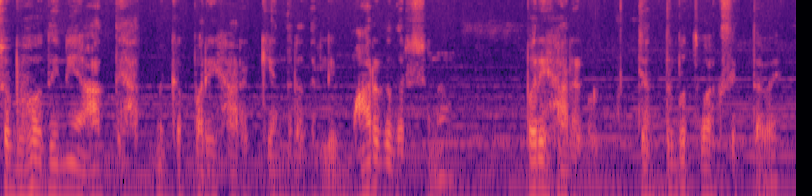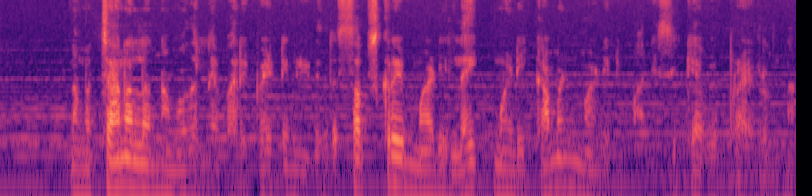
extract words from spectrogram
ಶುಭೋದಿನಿ ಆಧ್ಯಾತ್ಮಿಕ ಪರಿಹಾರ ಕೇಂದ್ರದಲ್ಲಿ ಮಾರ್ಗದರ್ಶನ, ಪರಿಹಾರಗಳು ಅತ್ಯದ್ಭುತವಾಗಿ ಸಿಗ್ತವೆ. ನಮ್ಮ ಚಾನಲನ್ನು ಮೊದಲನೇ ಬಾರಿ ಭೇಟಿ ನೀಡಿದರೆ ಸಬ್ಸ್ಕ್ರೈಬ್ ಮಾಡಿ, ಲೈಕ್ ಮಾಡಿ, ಕಮೆಂಟ್ ಮಾಡಿ ನಿಮ್ಮ ಅನಿಸಿಕೆ, ಅಭಿಪ್ರಾಯಗಳನ್ನು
